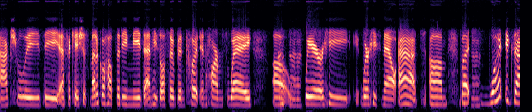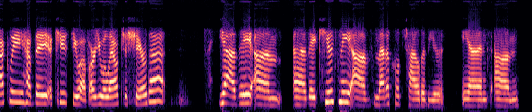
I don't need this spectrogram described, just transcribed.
actually the efficacious medical help that he needs, and he's also been put in harm's way uh, uh-huh. where he where he's now at. Um, but uh-huh. what exactly have they accused you of? Are you allowed to share that? Yeah, they um, uh, they accused me of medical child abuse, and um,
